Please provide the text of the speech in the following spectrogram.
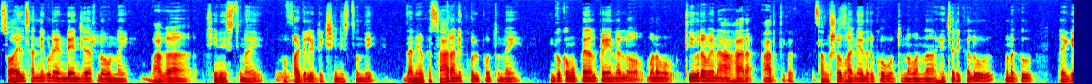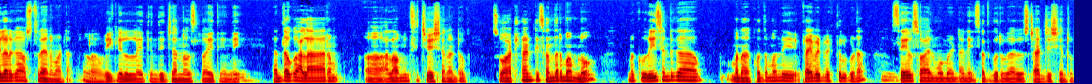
సాయిల్స్ అన్నీ కూడా ఎండేంజర్లో ఉన్నాయి. బాగా క్షీణిస్తున్నాయి. ఫర్టిలిటీ క్షీణిస్తుంది. దాని యొక్క సారాన్ని కోల్పోతున్నాయి. ఇంకొక ముప్పై నలభై ఏళ్ళలో మనము తీవ్రమైన ఆహార ఆర్థిక సంక్షోభాన్ని ఎదుర్కోబోతున్నామన్న హెచ్చరికలు మనకు రెగ్యులర్గా వస్తున్నాయి అనమాట వీక్లీలలో అయితేంది జర్నల్స్లో అయితేంది. ఇదంతా ఒక అలారం అలార్మింగ్ సిచ్యువేషన్ అంటే. సో అట్లాంటి సందర్భంలో మనకు రీసెంట్గా మన కొంతమంది ప్రైవేట్ వ్యక్తులు కూడా సేవ్ సాయిల్ మూవ్మెంట్ అని సద్గురు గారు స్టార్ట్ చేసిండ్రు.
